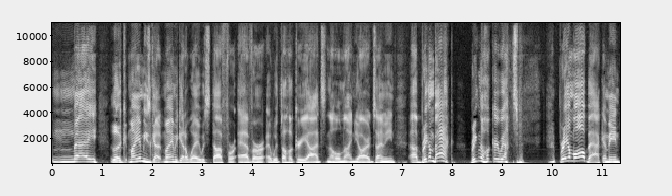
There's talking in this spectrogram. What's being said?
I- look, Miami's got Miami got away with stuff forever with the hooker yachts and the whole nine yards. I mean, uh, bring them back. Bring the hooker yachts. Bring them all back. I mean,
